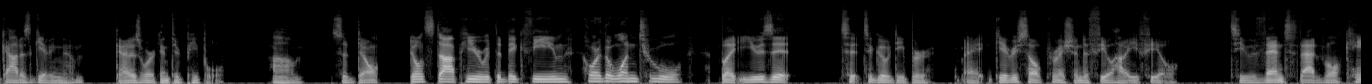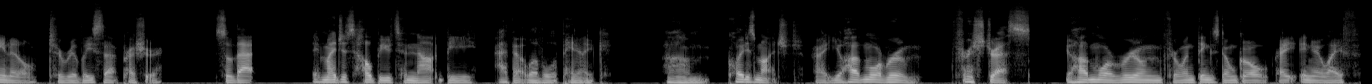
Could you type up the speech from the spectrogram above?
God is giving them. God is working through people. Um, so don't don't stop here with the big theme or the one tool, but use it to to go deeper. Right? Give yourself permission to feel how you feel, to vent that volcano, to release that pressure, so that it might just help you to not be at that level of panic um, quite as much, right? You'll have more room for stress. You'll have more room for when things don't go right in your life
